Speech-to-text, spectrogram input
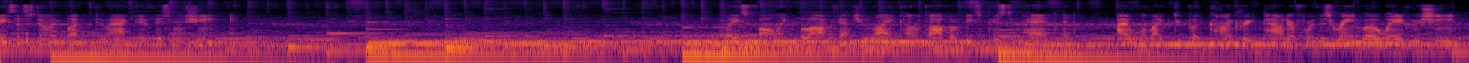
Place a stone button to active this machine. Place falling block that you like on top of these piston head. I would like to put concrete powder for this rainbow wave machine.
